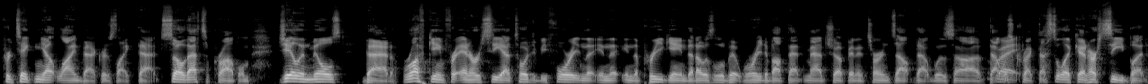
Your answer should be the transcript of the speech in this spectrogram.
for taking out linebackers like that. So that's a problem. Jalen Mills, bad. Rough game for NRC. I told you before in the in the in the pregame that I was a little bit worried about that matchup, and it turns out that was uh that was correct. I still like NRC, but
